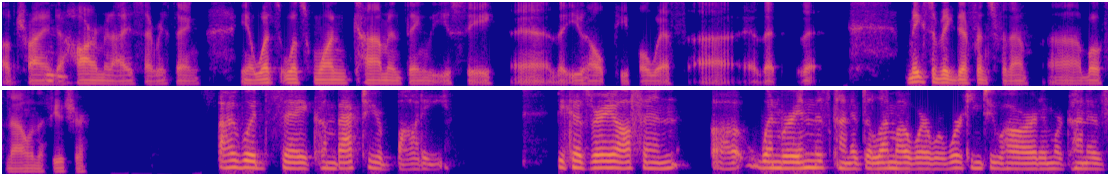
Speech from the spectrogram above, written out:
of trying to Mhm. harmonize everything you know what's what's one common thing that you see uh, that you help people with uh, that that makes a big difference for them uh, both now and the future I would say come back to your body because very often uh, when we're in this kind of dilemma where we're working too hard and we're kind of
